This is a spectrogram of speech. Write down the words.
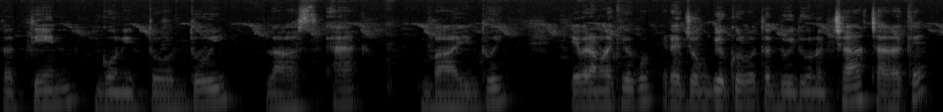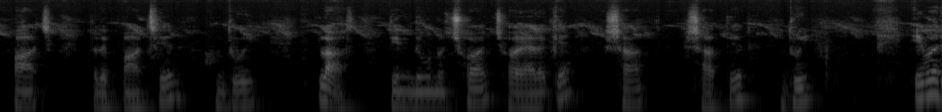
তা তিন গণিত দুই প্লাস এক, বাই দুই এবার আমরা কী করব? এটা যোগ বিয়োগ করব তা দুই দুগুণ চার চার একে পাঁচ, তাহলে পাঁচের দুই প্লাস তিন দুগুণ ছয় ছয় আর একে সাত, সাতের দুই। এবার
